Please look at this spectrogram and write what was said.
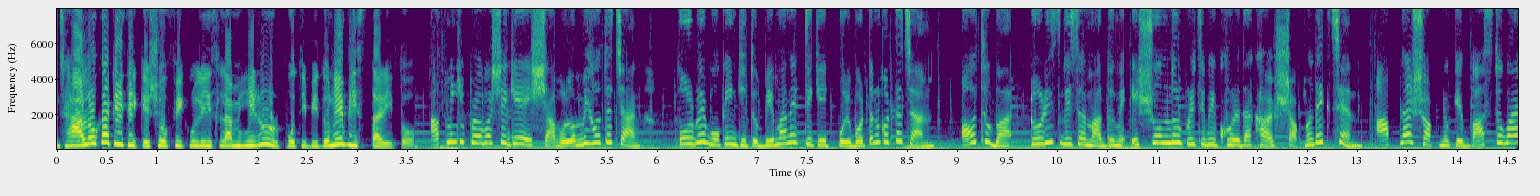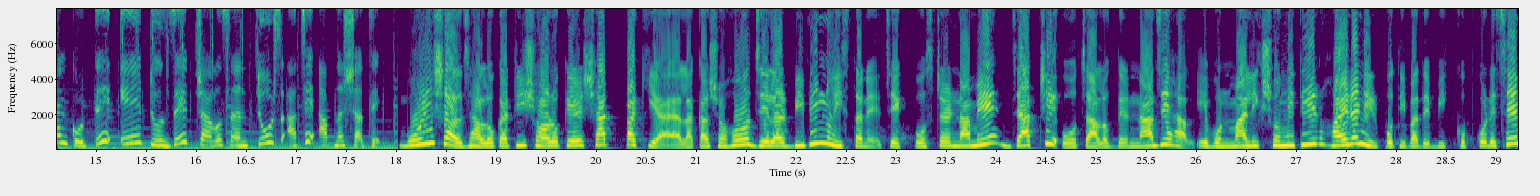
ঝালকাঠি থেকে শফিকুল ইসলাম হিরুর প্রতিবেদনে বিস্তারিত। আপনি কি প্রবাসে গিয়ে স্বাবলম্বী হতে চান? পূর্বে বুকিংকৃত বিমানের টিকিট পরিবর্তন করতে চান? অথবা ট্যুরিস্ট ভিসার মাধ্যমে এই সুন্দর পৃথিবী ঘুরে দেখার স্বপ্ন দেখছেন? আপনার স্বপ্নকে বাস্তবায়ন করতে A to Z travels and tours আছে আপনার সাথে। বরিশাল ঝালকাঠি সড়কের সাতপাকিয়া এলাকাসহ জেলার বিভিন্ন স্থানে চেকপোস্টের নামে যাত্রী ও চালকদের নাজেহাল এবং মালিক সমিতির হয়রানির প্রতিবাদে বিক্ষোভ করেছেন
